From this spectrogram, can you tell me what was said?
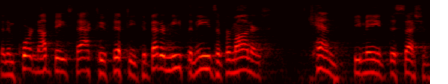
that important updates to Act 250 to better meet the needs of Vermonters can be made this session.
